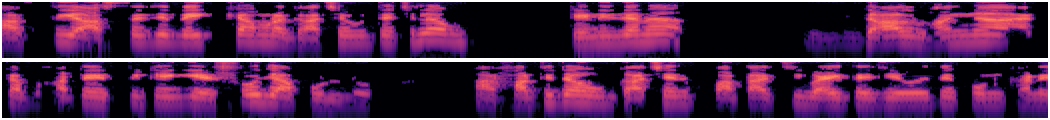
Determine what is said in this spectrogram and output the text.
হাতি আসতেছে দেখে আমরা গাছে উঠেছিলাম টেনিদা না ডাল ভাঙা, একটা ভাটের পিঠে গিয়ে সোজা পড়ল। আর হাতিটাও গাছের পাতা চিবাইতে যে হইতে কোনখানে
